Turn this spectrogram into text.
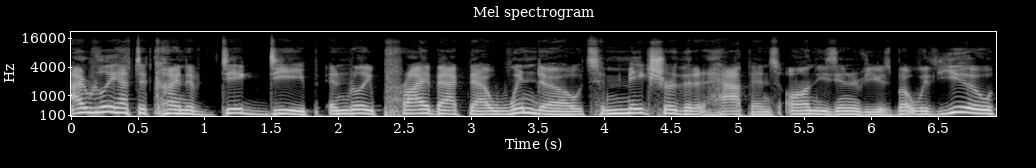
I really have to kind of dig deep and really pry back that window to make sure that it happens on these interviews. But with you,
